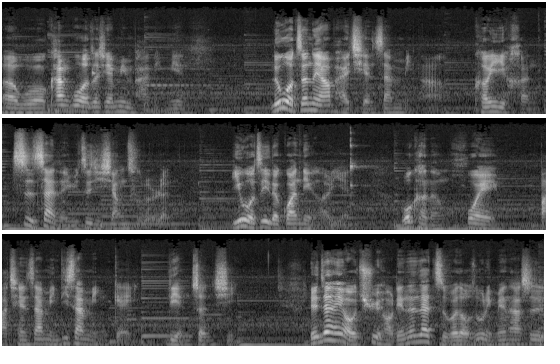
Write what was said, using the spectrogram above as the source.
呃，我看过这些命盘里面，如果真的要排前三名啊，可以很自在的与自己相处的人，以我自己的观点而言，我可能会把前三名、第三名给廉贞星。廉贞很有趣哈，廉贞在紫微斗数里面它是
